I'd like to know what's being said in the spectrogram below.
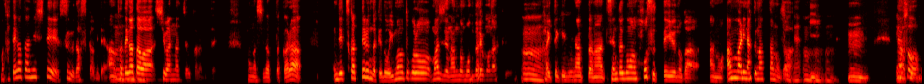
まあ、縦型にしてすぐ出すかみたいな。あの、縦型はシワになっちゃうからみたいな話だったから、で、使ってるんだけど、今のところマジで何の問題もなくうん。快適になったな。洗濯物干すっていうのが、あの、あんまりなくなったのがそうね。うんうんいい。うん。うん。いや、そ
